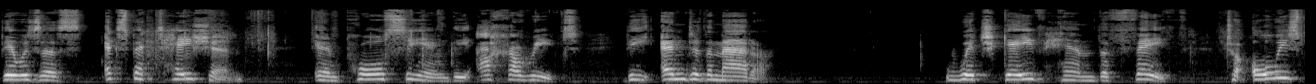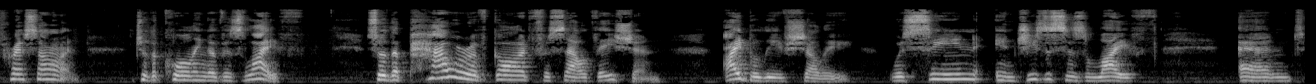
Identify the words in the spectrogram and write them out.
There was an expectation in Paul seeing the acharit, the end of the matter, which gave him the faith to always press on to the calling of his life. So the power of God for salvation, I believe, Shelley, was seen in Jesus' life and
